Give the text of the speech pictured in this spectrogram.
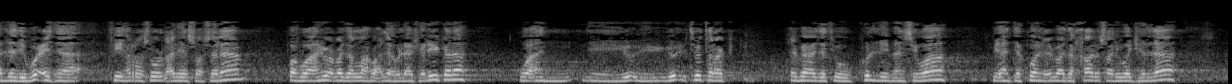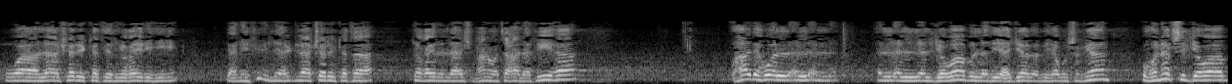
الذي بعث فيه الرسول عليه الصلاة والسلام وهو أن يعبد الله وحده لا شريك له وأن تترك عبادة كل من سواه بأن تكون العبادة خالصة لوجه الله ولا شركة لغيره يعني لا شركة لغير الله سبحانه وتعالى فيها. وهذا هو الجواب الذي أجاب به أبو سفيان وهو نفس الجواب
